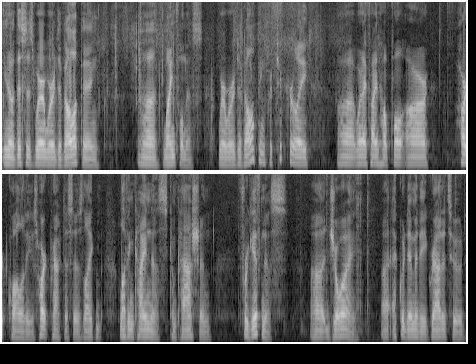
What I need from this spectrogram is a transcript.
you know, this is where we're developing uh, mindfulness, where we're developing particularly uh, what I find helpful are heart qualities, heart practices like loving kindness, compassion, forgiveness, uh, joy, uh, equanimity, gratitude.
